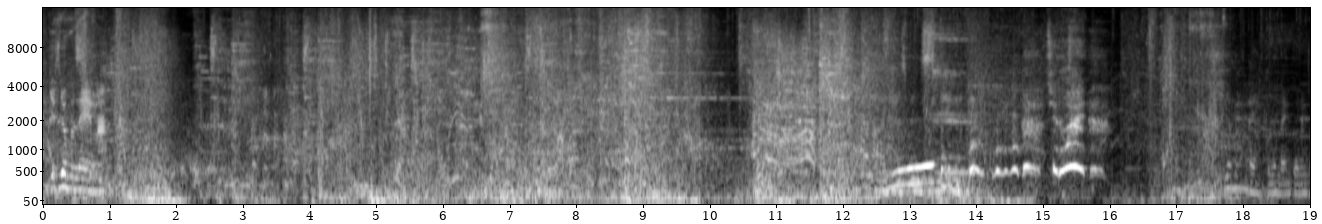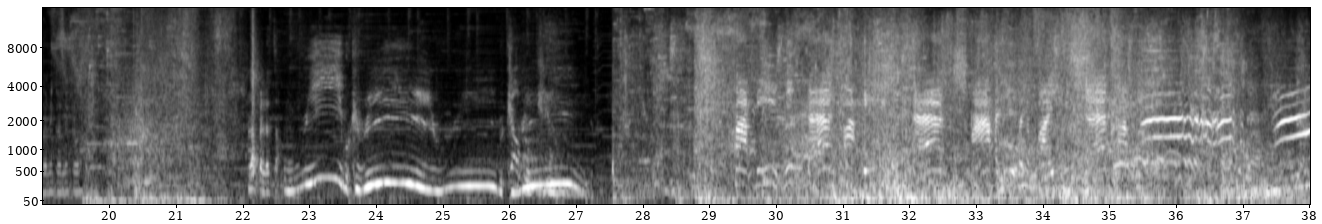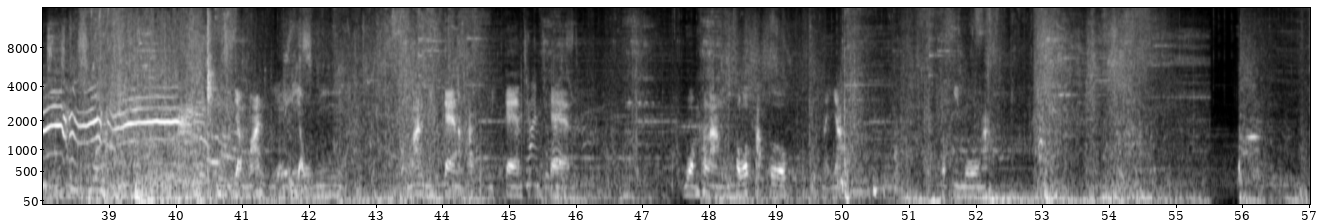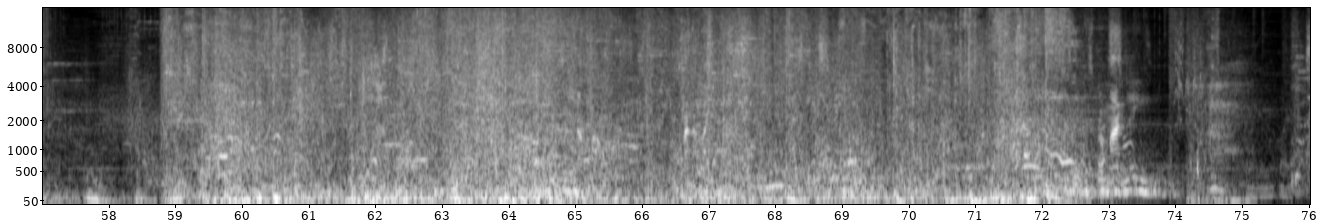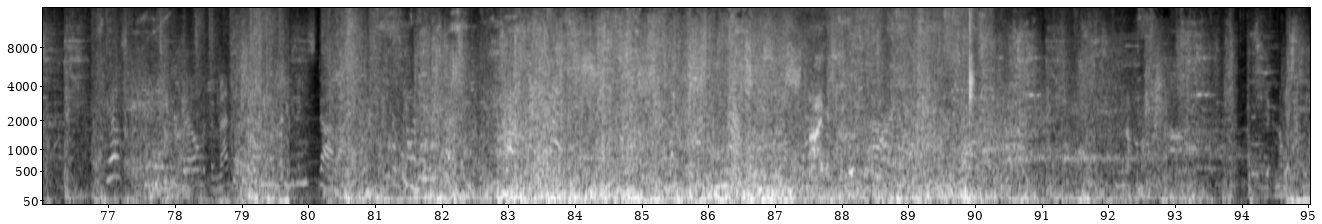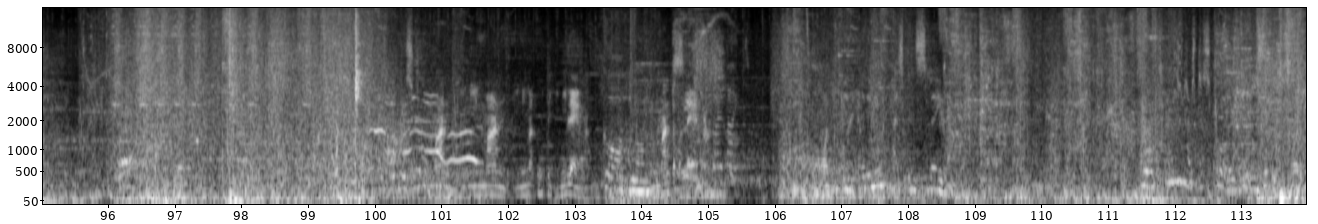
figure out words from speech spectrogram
เย็ดเรื่องมันแรงนะ รงเกินแรงเกินแรงเกินแรงเกินแรงเกินถ้าไปแล้วจะอุ้ยบุควีวิบุควีปากดีมิสแกนปากดีมิสแกนมาใครจะอยู่ใครจะไปมิสแกนปากดีอย่ามั่นเอียเดียวนี่อย่ามั่นมิสแกนนะคะสุดมิสแกนมิสแกน รวมพลัง power p u b girl ไหนยังก็กี่โมงอะ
